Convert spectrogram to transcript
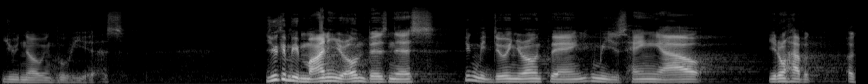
you knowing who He is. You can be minding your own business, you can be doing your own thing, you can be just hanging out. You don't have a, a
